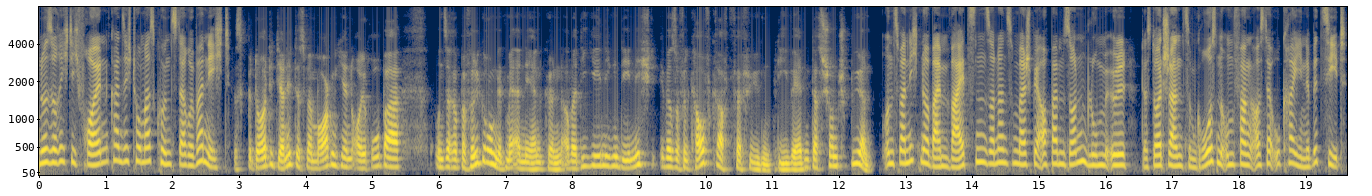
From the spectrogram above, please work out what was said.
Nur so richtig freuen kann sich Thomas Kunz darüber nicht. Das bedeutet ja nicht, dass wir morgen hier in Europa unsere Bevölkerung nicht mehr ernähren können. Aber diejenigen, die nicht über so viel Kaufkraft verfügen, die werden das schon spüren. Und zwar nicht nur beim Weizen, sondern zum Beispiel auch beim Sonnenblumenöl, das Deutschland zum großen Umfang aus der Ukraine bezieht.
